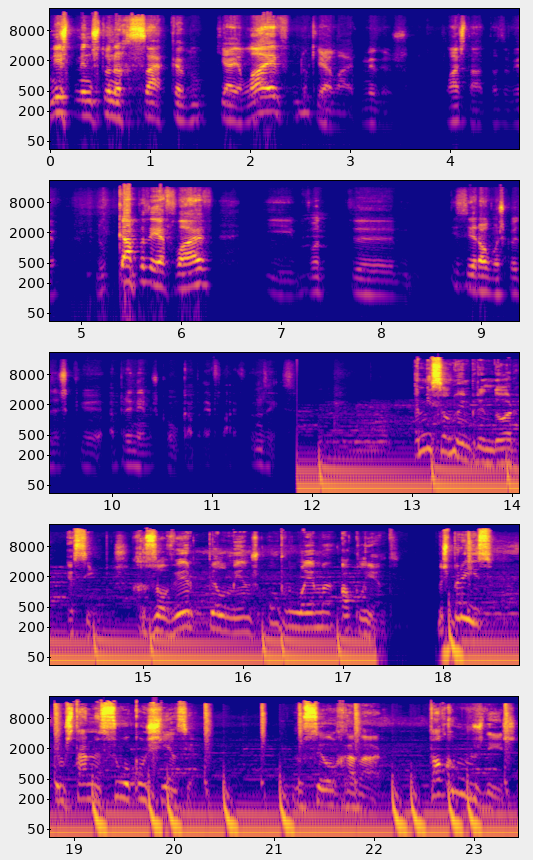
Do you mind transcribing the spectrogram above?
Neste momento estou na ressaca do que é live, do que é live, meu Deus. Lá está, estás a ver? Do KDF Live e vou-te dizer algumas coisas que aprendemos com o KDF Live. Vamos a isso. A missão do empreendedor é simples: resolver pelo menos um problema ao cliente. Mas para isso, temos de estar na sua consciência, no seu radar. Tal como nos diz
